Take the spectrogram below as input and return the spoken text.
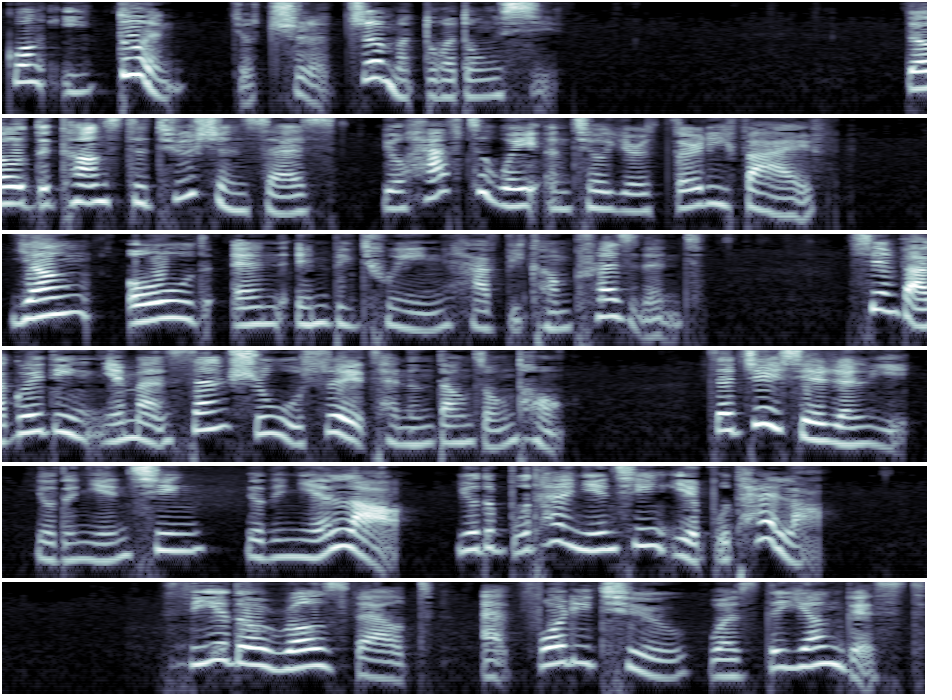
光一顿就吃了这么多东西。Though the Constitution says you'll have to wait until you're 35, young, old, and in between have become president. 宪法规定年满三十五岁才能当总统，在这些人里，有的年轻，有的年老， 有的不太年轻，也不太老。Theodore Roosevelt at 42 was the youngest.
